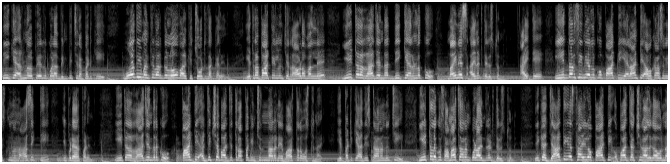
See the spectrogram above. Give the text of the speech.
టీకే అరుణుల పేర్లు కూడా వినిపించినప్పటికీ మోదీ మంత్రివర్గంలో వారికి చోటు దక్కలేదు. ఇతర పార్టీల నుంచి రావడం వల్లే ఈటల రాజేందర్ డీకే అరుణులకు మైనస్ అయినట్టు తెలుస్తుంది. అయితే ఈ ఇద్దరు సీనియర్లకు పార్టీ ఎలాంటి అవకాశం ఇస్తుందన్న ఆసక్తి ఇప్పుడు ఏర్పడింది. ఈటల రాజేందర్కు పార్టీ అధ్యక్ష బాధ్యతలు అప్పగించనున్నారనే వార్తలు వస్తున్నాయి. ఇప్పటికే అధిష్టానం నుంచి ఈటలకు సమాచారం కూడా అందినట్టు తెలుస్తుంది. ఇక జాతీయ స్థాయిలో పార్టీ ఉపాధ్యక్షురాలుగా ఉన్న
